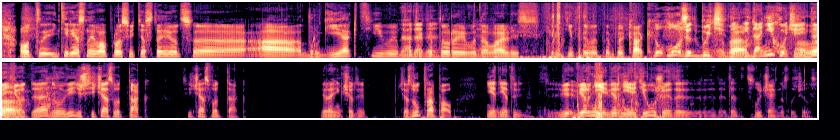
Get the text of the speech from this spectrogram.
Вот интересный вопрос ведь остается, а другие активы, Да, да, да. которые выдавались кредиты ВТБ, как? Ну, может быть, Да. и до них очередь Да. дойдет, да? Ну, видишь, сейчас вот так. Сейчас вот так. Вероник, что ты? Сейчас звук пропал. Нет, нет, ве- верни, верни эти уши, это, это- это случайно случилось.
